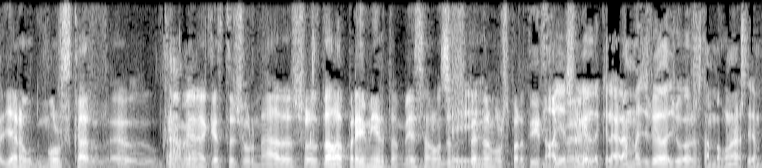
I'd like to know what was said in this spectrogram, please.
hi ha hagut molts casos, eh? Últimament Clar. aquestes jornades, sobretot a la Premier també, s'han hagut de Sí. suspendre molts partits. No, i això també. que, que la gran majoria de jugadors estan vacunats. Estem,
